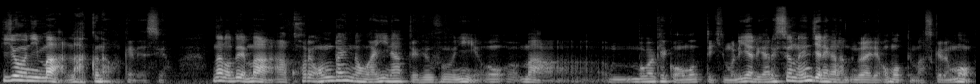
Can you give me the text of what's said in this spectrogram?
非常にまあ楽なわけですよ。なのでまあこれオンラインの方がいいなっていうふうにまあ僕は結構思ってきてもリアルやる必要ないんじゃないかなぐらいで思ってますけども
